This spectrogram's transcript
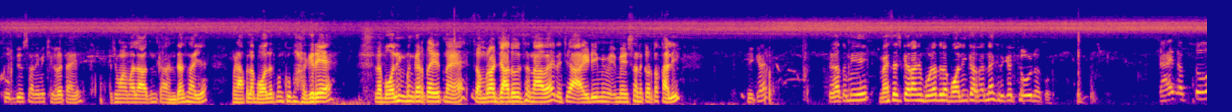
खूप दिवसांनी मी खेळत आहे. त्याच्यामुळे मला अजून काय अंदाज नाही आहे पण आपला बॉलर पण खूप हगरे आहे. त्याला बॉलिंग पण करता येत नाही आहे सम्राट जाधवचं नाव आहे त्याची आय डी मी मेन्शन करतो खाली. ठीक आहे? त्याला तुम्ही मेसेज करा आणि बोला तुला बॉलिंग करतात ना क्रिकेट खेळू नको. काय जगतो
